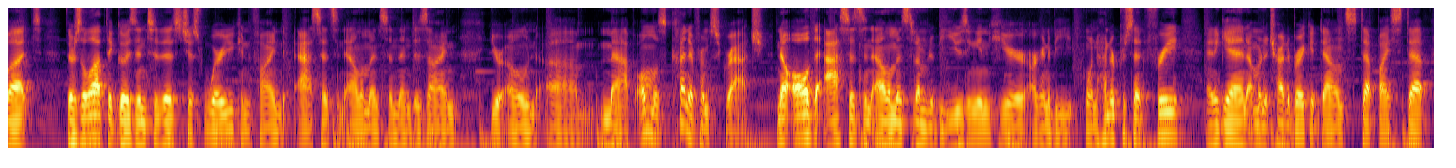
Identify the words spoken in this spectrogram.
but there's a lot that goes into this, just where you can find assets and elements and then design your own um, map, almost kind of from scratch. Now, all the assets and elements that I'm gonna be using in here are gonna be 100% free. And again, I'm gonna try to break it down step by step.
